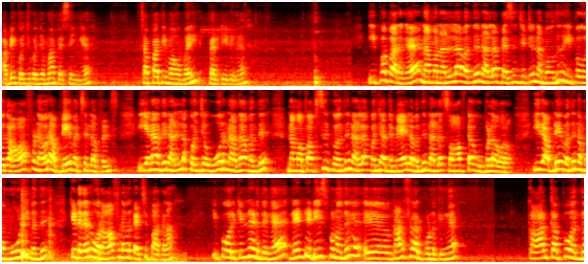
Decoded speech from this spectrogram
அப்படியே கொஞ்சம் கொஞ்சமாக பிசைங்க. சப்பாத்தி மாவு மாதிரி பரட்டிடுங்க. இப்போ பாருங்க நம்ம நல்லா வந்து நல்லா பிசைஞ்சிட்டு நம்ம வந்து இப்போ ஒரு ஆஃப் அன் ஹவர் அப்படியே வச்சிடலாம் ஃப்ரெண்ட்ஸ் ஏன்னா அது நல்லா கொஞ்சம் ஊறினாதான் வந்து நம்ம பப்ஸுக்கு வந்து நல்லா கொஞ்சம் அந்த மேலே வந்து நல்லா சாஃப்டாக உப்பலாக வரும். இது அப்படியே வந்து நம்ம மூடி வந்து கிட்டத்தட்ட ஒரு ஆஃப் அன் ஹவர் கழிச்சு பார்க்கலாம். இப்போ ஒரு கிண்ணம் எடுத்துங்க. ரெண்டு டீஸ்பூன் வந்து கார்ன்ஃப்ளவர் போட்டுக்குங்க. கால் கப்பு வந்து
